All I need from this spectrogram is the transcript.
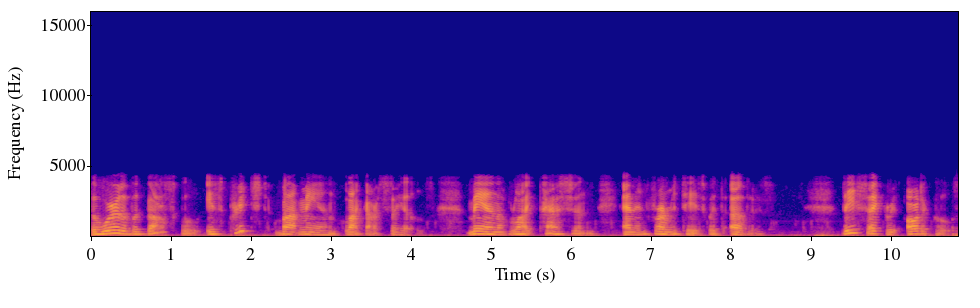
The word of the gospel is preached by men like ourselves, men of like passion and infirmities with others. These sacred articles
